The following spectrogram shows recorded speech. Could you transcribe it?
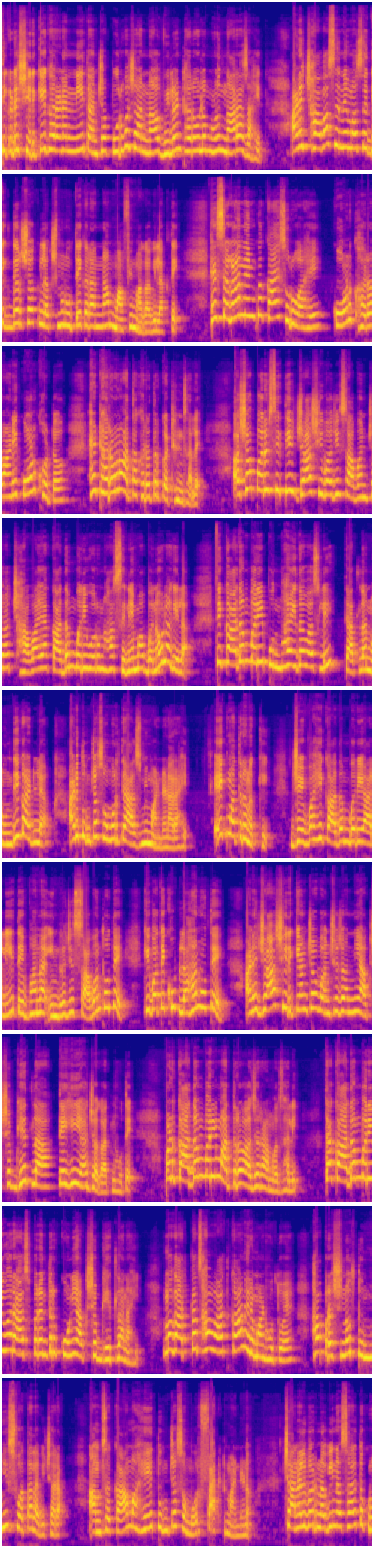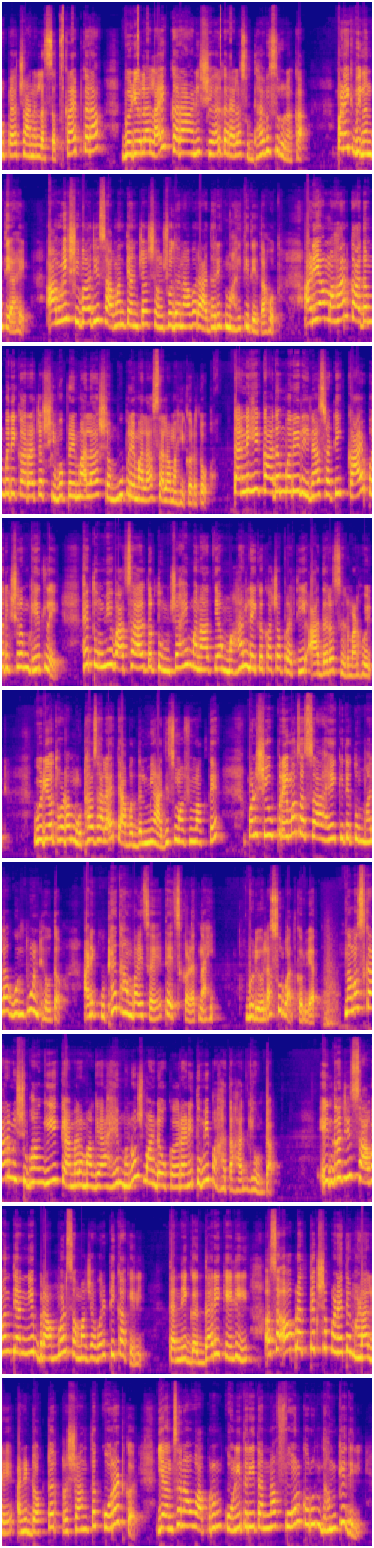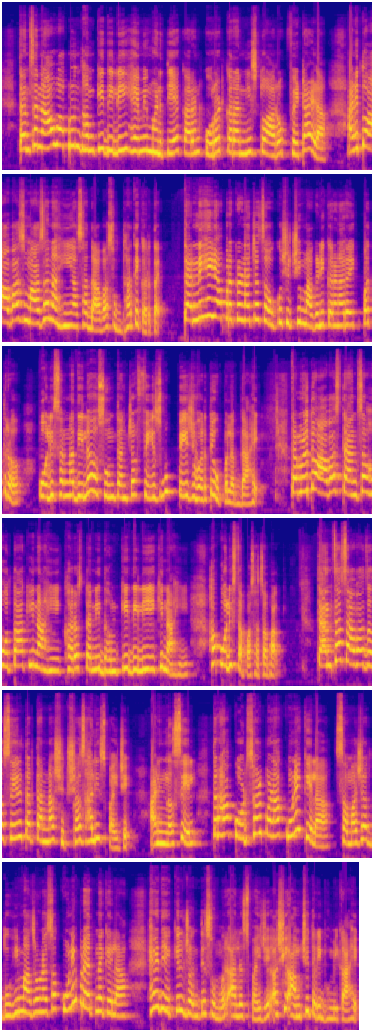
तिकडे शिर्के घराण्यांनी त्यांच्या पूर्वजांना विलन ठरवलं म्हणून नाराज आहेत. आणि छावा सिनेमाचे दिग्दर्शक लक्ष्मण उतेकरांना माफी मागावी लागते. हे सगळं नेमकं काय सुरू आहे? कोण खरं आणि कोण खोटं? हे ठरवणं आता खरं तर कठीण झालंय. अशा परिस्थितीत ज्या शिवाजी सावंतच्या छावा या कादंबरीवरून हा सिनेमा बनवला गेला ती कादंबरी पुन्हा एकदा वाचली त्यातल्या नोंदी काढल्या आणि तुमच्यासमोर त्या आज मी मांडणार आहे. एक मात्र नक्की. जेव्हा ही कादंबरी आली तेव्हा ना इंद्रजित सावंत होते किंवा ते खूप लहान होते आणि ज्या शिर्क्यांच्या वंशजांनी आक्षेप घेतला तेही या जगात नव्हते. पण कादंबरी मात्र अजरामर झाली. त्या कादंबरीवर आजपर्यंत कोणी आक्षेप घेतला नाही. मग आत्ताच हा वाद का निर्माण होतोय? हा प्रश्न तुम्ही स्वतःला विचारा. आमचं काम आहे तुमच्यासमोर फॅक्ट मांडणं. चॅनलवर नवीन असाल तर कृपया चॅनलला सबस्क्राईब करा. व्हिडिओला लाईक करा आणि शेअर करायला सुद्धा विसरू नका. पण एक विनंती आहे. आम्ही शिवाजी सावंत यांच्या संशोधनावर आधारित माहिती देत आहोत. आणि या महान कादंबरीकाराच्या शिवप्रेमाला शंभू प्रेमाला सलामही करतो. त्यांनी ही कादंबरी लिहिण्यासाठी काय परिश्रम घेतले हे तुम्ही वाचाल तर तुमच्याही मनात या महान लेखकाच्या प्रती आदरच निर्माण होईल. व्हिडिओ थोडा मोठा झालाय त्याबद्दल मी आधीच माफी मागते. पण शिवप्रेमच असं आहे की ते तुम्हाला गुंतवून ठेवतं आणि कुठे थांबायचंय तेच कळत नाही. व्हिडिओला सुरुवात करूयात. नमस्कार मी शुभांगी. कॅमेरा मागे आहे मनोज मांडवकर आणि तुम्ही पाहत आहात घेऊन टाक. इंद्रजीत सावंत यांनी ब्राह्मण समाजावर टीका केली. त्यांनी गद्दारी केली असं अप्रत्यक्षपणे ते म्हणाले आणि डॉक्टर प्रशांत कोरटकर यांचं नाव वापरून कोणीतरी त्यांना फोन करून धमकी दिली. त्यांचं नाव वापरून धमकी दिली हे मी म्हणतेय कारण कोरटकरांनीच तो आरोप फेटाळला आणि तो आवाज माझा नाही असा दावा सुद्धा ते करतायत. त्यांनीही या प्रकरणाच्या चौकशीची मागणी करणारं एक पत्र पोलिसांना दिलं असून त्यांच्या फेसबुक पेजवर ते उपलब्ध आहे. त्यामुळे तो आवाज त्यांचा होता की नाही खरंच त्यांनी धमकी दिली की नाही हा पोलीस तपासाचा भाग. त्यांचाच आवाज असेल तर त्यांना शिक्षा झालीच पाहिजे. आणि नसेल तर हा कोडसळपणा कुणी केला? समाजात दुही माजवण्याचा कोणी प्रयत्न केला? हे देखील जनतेसमोर आलंच पाहिजे अशी आमची तरी भूमिका आहे.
